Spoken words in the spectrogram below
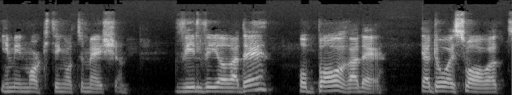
i min marketing automation. Vill vi göra det och bara det? Ja, då är svaret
